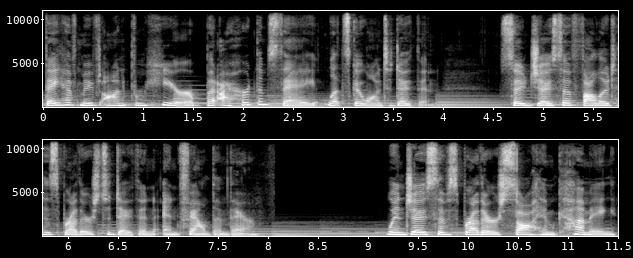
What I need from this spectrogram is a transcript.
They have moved on from here, but I heard them say, Let's go on to Dothan. So Joseph followed his brothers to Dothan and found them there. When Joseph's brothers saw him coming,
